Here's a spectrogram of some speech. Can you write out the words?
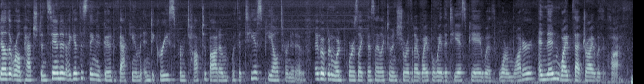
Now that we're all patched and sanded, I give this thing a good vacuum and degrease from top to bottom with a TSP alternative. I have open wood pores like this. I like to ensure that I wipe away the TSPA with warm water and then wipe that dry with a cloth.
